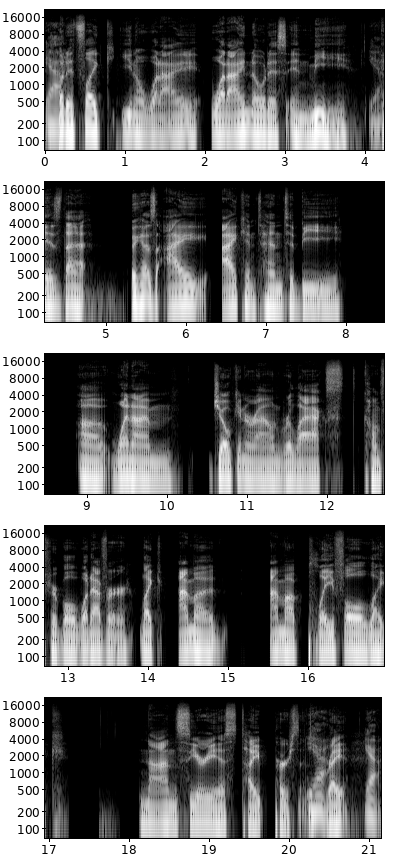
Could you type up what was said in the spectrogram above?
Yeah. But it's like, you know, what I what I notice in me yeah. is that because I I can tend to be uh when I'm joking around, relaxed, comfortable, whatever, like I'm a I'm a playful like non-serious type person, Yeah. right? yeah.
